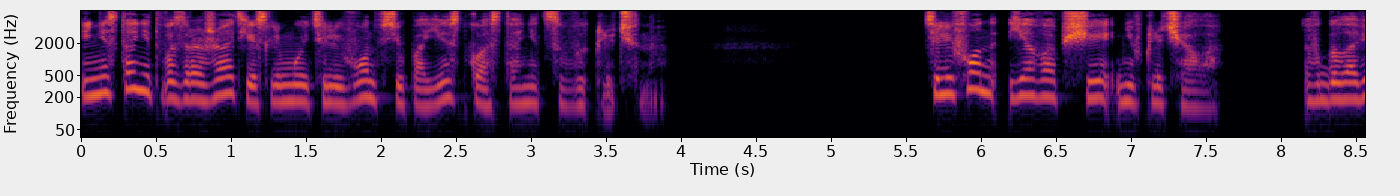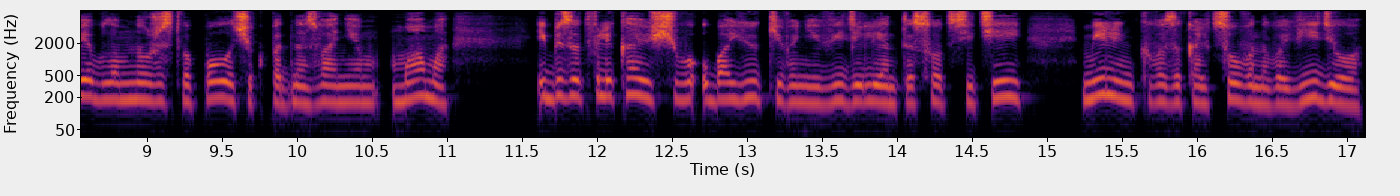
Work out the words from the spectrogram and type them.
и не станет возражать, если мой телефон всю поездку останется выключенным. Телефон я вообще не включала. В голове было множество полочек под названием «Мама», и без отвлекающего убаюкивания в виде ленты соцсетей, миленького закольцованного видео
